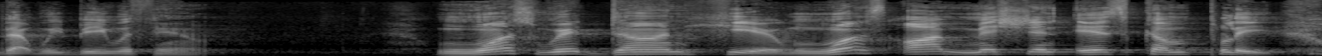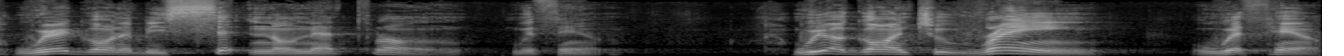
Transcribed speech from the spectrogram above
That we be with him. Once we're done here, once our mission is complete, we're going to be sitting on that throne with him. We are going to reign with him.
